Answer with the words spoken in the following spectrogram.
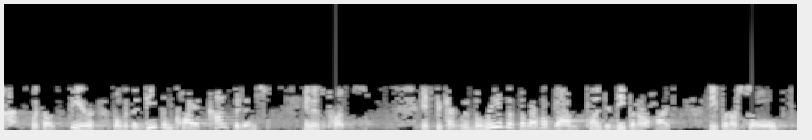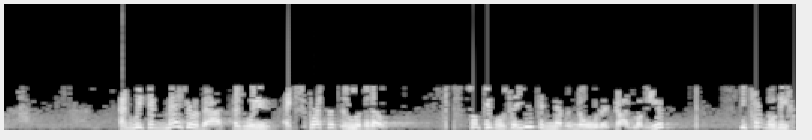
without fear, but with a deep and quiet confidence in His presence. It's because we believe that the love of God is planted deep in our heart, deep in our soul, and we can measure that as we express it and live it out. Some people will say, You can never know that God loves you. You can't know these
